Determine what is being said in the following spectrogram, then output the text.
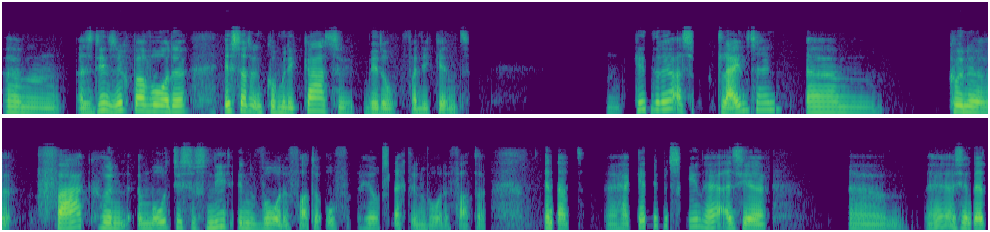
um, als die zichtbaar worden, is dat een communicatiemiddel van je kind. Kinderen, als ze nog klein zijn, um, kunnen vaak hun emoties dus niet in woorden vatten of heel slecht in woorden vatten. En dat herken je misschien hè, als je Ehm, als je net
